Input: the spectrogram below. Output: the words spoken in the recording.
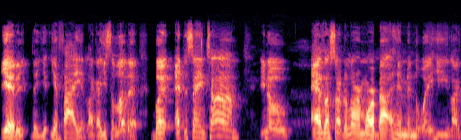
yeah, the, the, you're fired. Like I used to love that, but at the same time, you know, as I started to learn more about him and the way he like,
